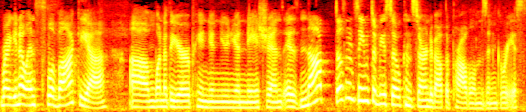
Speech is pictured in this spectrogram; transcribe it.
Right. You know, in Slovakia, um, one of the European Union nations, is not doesn't seem to be so concerned about the problems in Greece.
